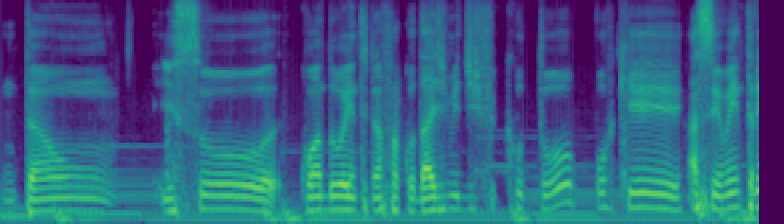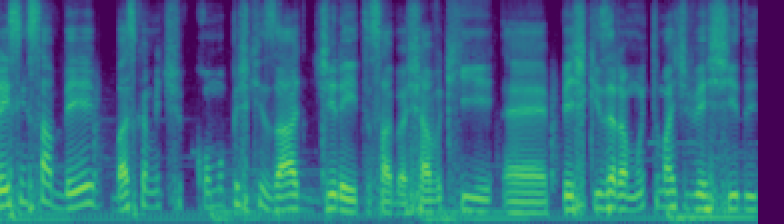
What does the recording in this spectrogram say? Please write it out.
Então, isso, quando eu entrei na faculdade, me dificultou porque, assim, eu entrei sem saber basicamente como pesquisar direito, sabe? Eu achava que é, pesquisa era muito mais divertido e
